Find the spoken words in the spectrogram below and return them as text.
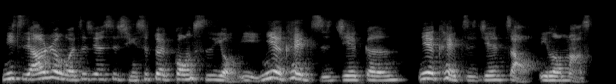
你只要认为这件事情是对公司有益，你也可以直接跟，你也可以直接找 Elon Musk。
